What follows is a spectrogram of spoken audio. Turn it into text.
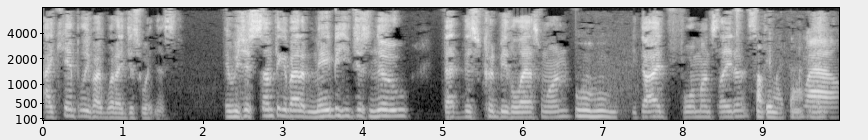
I can't believe I, what I just witnessed. It was just something about it. Maybe he just knew that this could be the last one. hmm He died four months later. Something like that. Wow.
